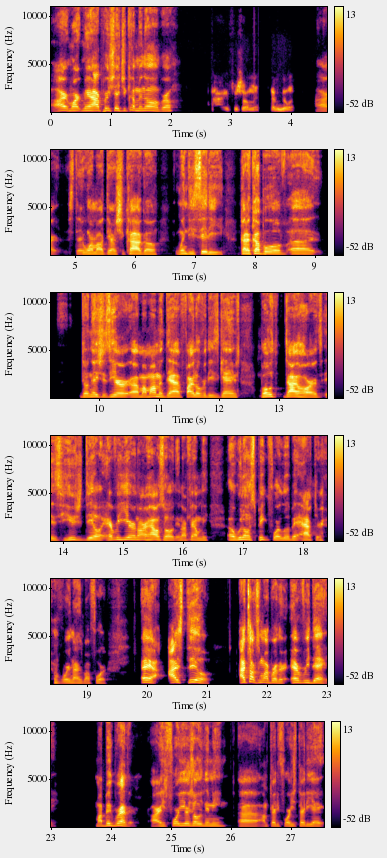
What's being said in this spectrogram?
All right, Mark, man. I appreciate you coming on, bro. All right, for sure, man. Have a good one. All right. Stay warm out there in Chicago, Windy City. Got a couple of uh donations here. Uh, my mom and dad fight over these games. Both diehards is huge deal every year in our household in our family. Uh, we don't speak for a little bit after 49 is by four. Hey, I still I talk to my brother every day. My big brother. All right, he's four years older than me. Uh, I'm 34, he's 38.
